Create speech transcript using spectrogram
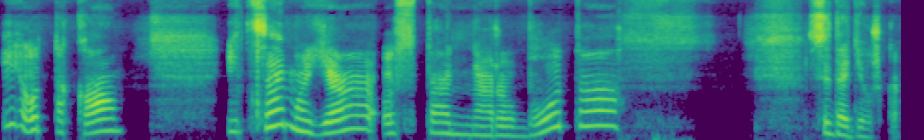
і от така. І це моя остання робота. Сіда, дівчинка.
